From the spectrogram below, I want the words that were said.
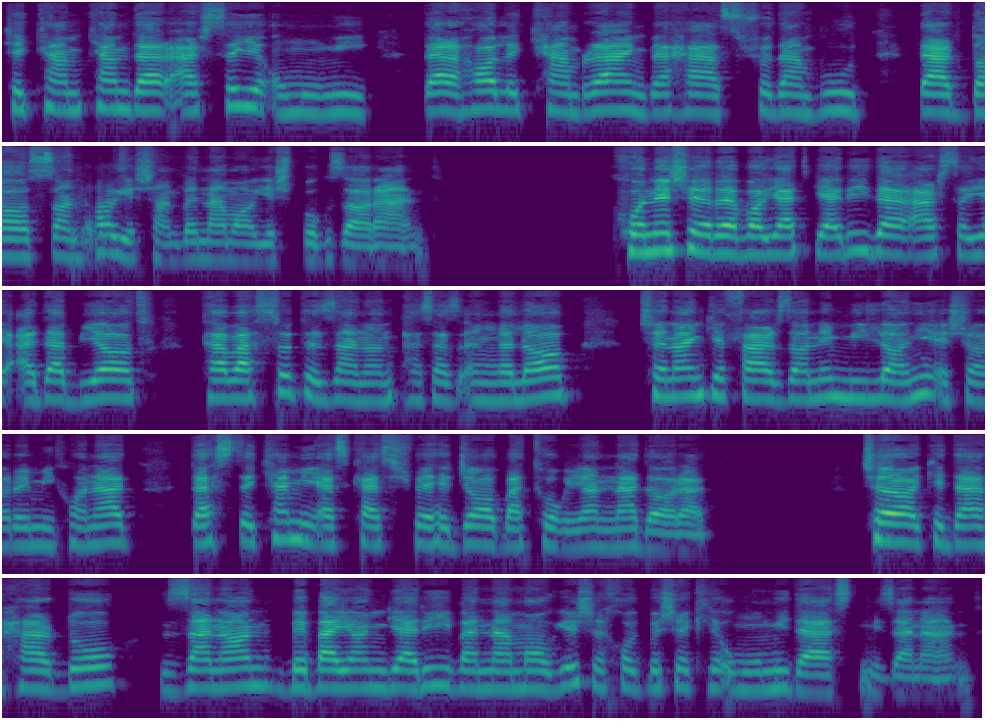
که کم کم در عرصه عمومی در حال کمرنگ و حذف شدن بود در داستانهایشان به نمایش بگذارند. کنش روایتگری در عرصه ادبیات توسط زنان پس از انقلاب چنان که فرزانه میلانی اشاره می کند دست کمی از کشف هجاب و تقیان ندارد. چرا که در هر دو زنان به بیانگری و نمایش خود به شکل عمومی دست می‌زنند.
